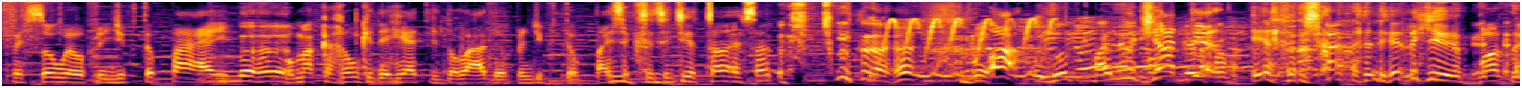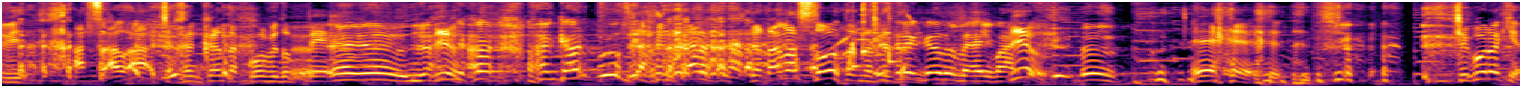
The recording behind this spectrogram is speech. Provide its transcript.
pessoa eu aprendi com teu pai. Uhum. O macarrão que derrete do lado eu aprendi com teu pai. Isso aqui você sentia só. É só... Ó, Os outros mais ele Já né? já- Ele que bota a vida. a- a- te arrancando a couve do pé. É, é, já, Viu? já arrancaram tudo. Cara, já tava solta na teta. Entregando, velho, vai. Viu? É. Segura aqui.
